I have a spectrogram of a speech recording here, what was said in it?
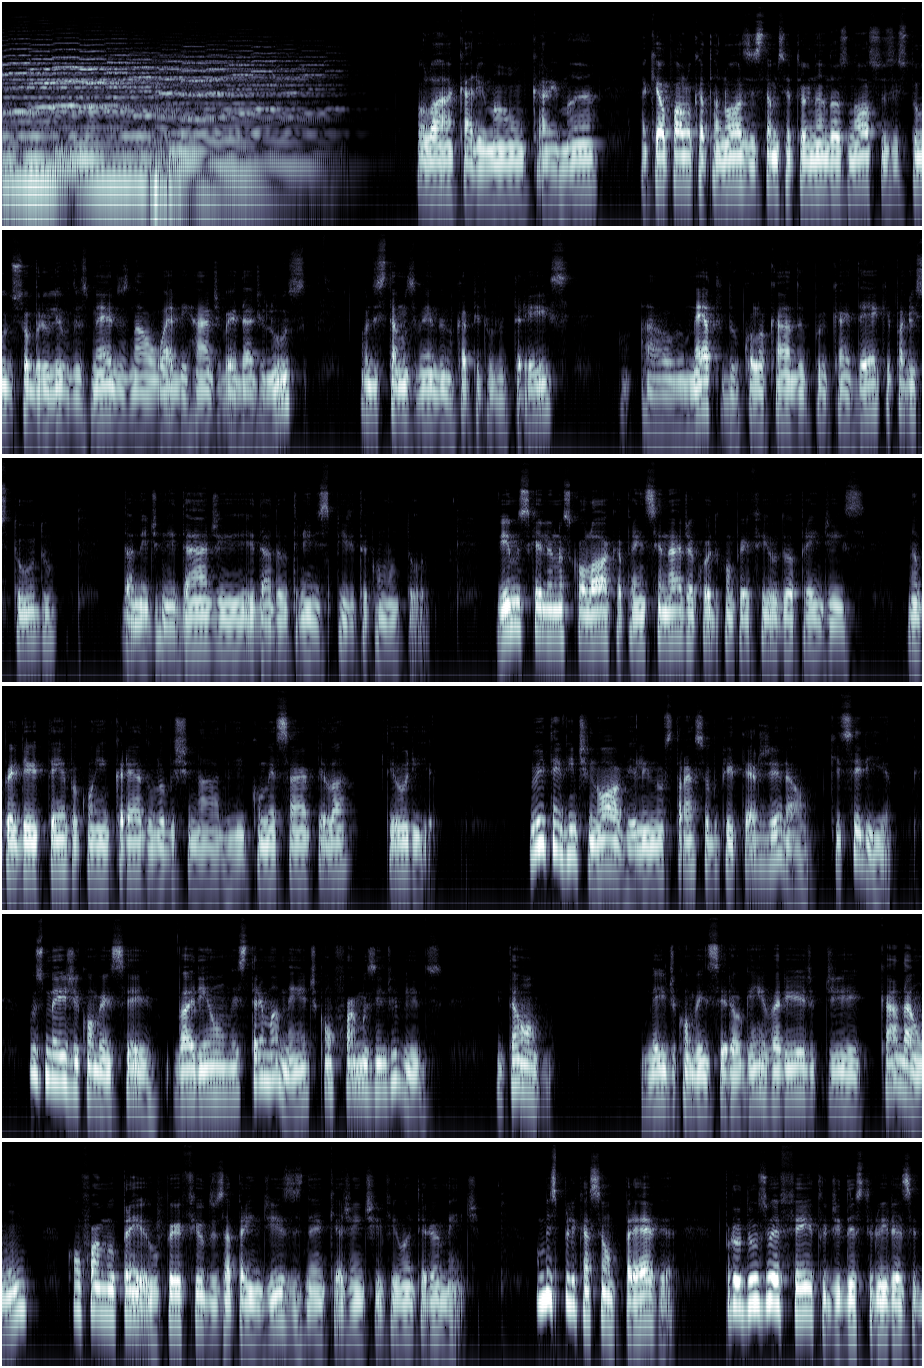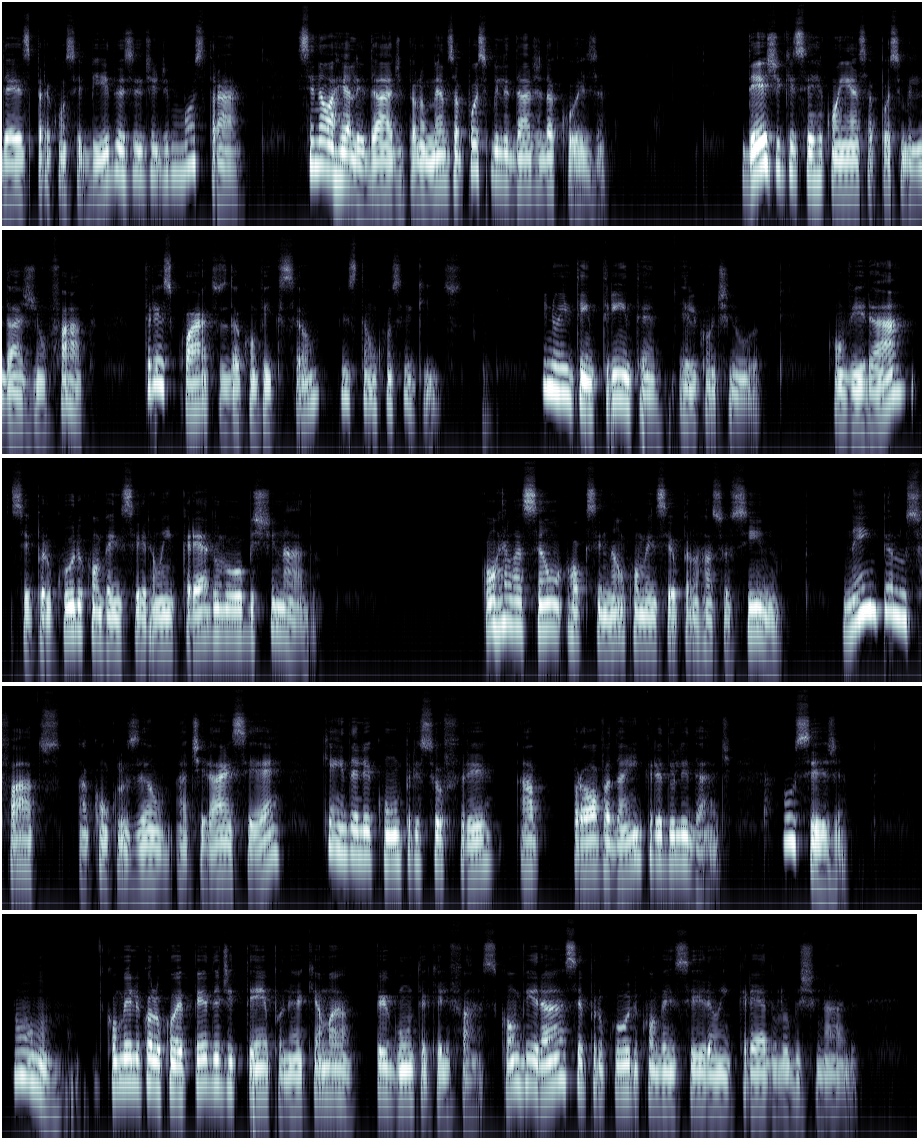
Olá, caro irmão, cara irmã. Aqui é o Paulo Catanós, estamos retornando aos nossos estudos sobre o Livro dos Médios na Web Rádio Verdade e Luz, onde estamos vendo no capítulo 3 o método colocado por Kardec para o estudo da mediunidade e da doutrina espírita como um todo. Vimos que ele nos coloca para ensinar de acordo com o perfil do aprendiz, não perder tempo com o incrédulo obstinado e começar pela teoria. No item 29, ele nos traz sobre o critério geral, que seria: os meios de convencer variam extremamente conforme os indivíduos. Então, meio de convencer alguém varia de cada um conforme o, o perfil dos aprendizes né, que a gente viu anteriormente. Uma explicação prévia produz o efeito de destruir as ideias preconcebidas e de mostrar, se não a realidade, pelo menos a possibilidade da coisa. Desde que se reconhece a possibilidade de um fato, três quartos da convicção estão conseguidos. E no item 30, ele continua: Convirá se procuro convencer um incrédulo obstinado. Com relação ao que se não convenceu pelo raciocínio, nem pelos fatos, a conclusão a tirar-se é que ainda lhe cumpre sofrer a prova da incredulidade. Ou seja, como ele colocou, é perda de tempo, né? Que é uma pergunta que ele faz. Como virá se procure convencer a um incrédulo obstinado?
